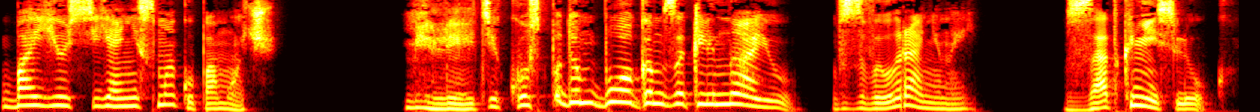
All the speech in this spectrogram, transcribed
Боюсь, я не смогу помочь». «Миледи, Господом Богом заклинаю!» — взвыл раненый. «Заткнись, Люк!»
